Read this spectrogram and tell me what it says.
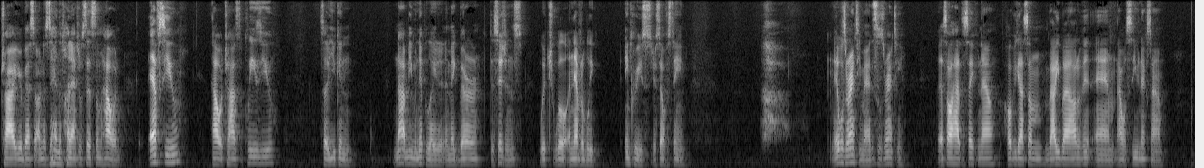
Try your best to understand the financial system, how it F's you, how it tries to please you, so you can not be manipulated and make better decisions, which will inevitably increase your self esteem. It was ranty, man. This was ranty. That's all I have to say for now. Hope you got some value out of it, and I will see you next time.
